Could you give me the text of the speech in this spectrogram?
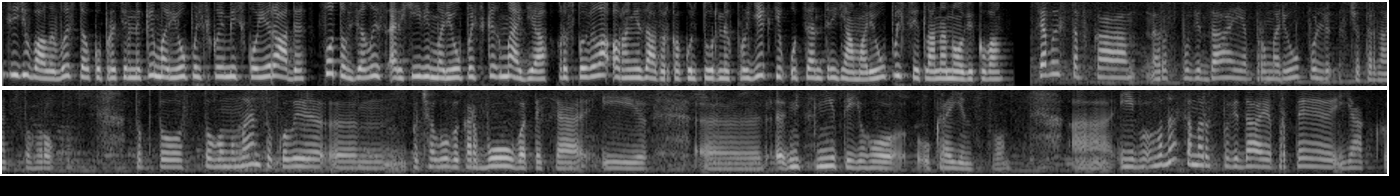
Ініціювали виставку працівники Маріупольської міської ради. Фото взяли з архівів маріупольських медіа, розповіла організаторка культурних проєктів у центрі Я Маріуполь Світлана Новікова. Ця виставка розповідає про Маріуполь з 2014 року. Тобто з того моменту, коли ем, почало викарбовуватися і е, міцніти його українство. І вона саме розповідає про те, як е,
